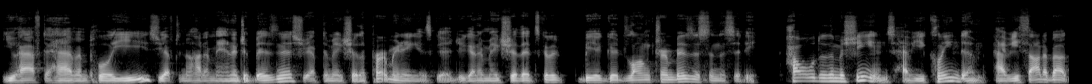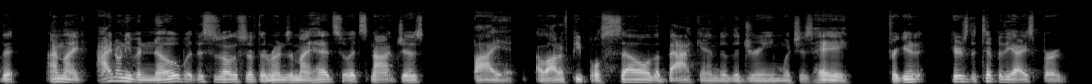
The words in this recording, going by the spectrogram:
You have to have employees. You have to know how to manage a business. You have to make sure the permitting is good. You got to make sure that it's going to be a good long term business in the city. How old are the machines? Have you cleaned them? Have you thought about that? I'm like, I don't even know, but this is all the stuff that runs in my head. So it's not just buy it. A lot of people sell the back end of the dream, which is, hey, forget it. Here's the tip of the iceberg.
